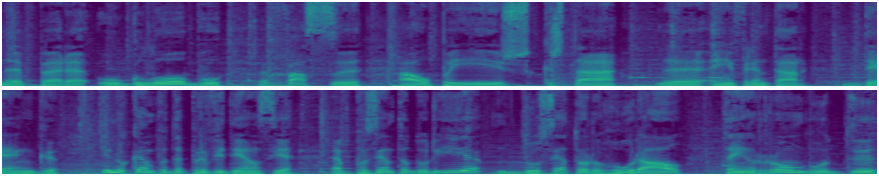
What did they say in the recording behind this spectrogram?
eh, para o globo face ao país que está eh, a enfrentar dengue. E no campo da Previdência, a aposentadoria do setor rural tem rombo de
